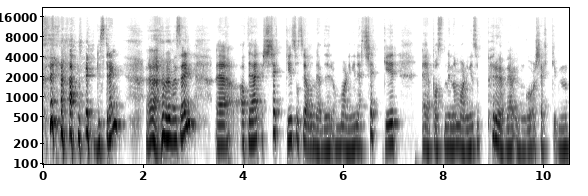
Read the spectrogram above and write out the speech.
jeg er veldig streng eh, med meg selv. Eh, at jeg sjekker sosiale medier om morgenen. Jeg sjekker e-posten min om morgenen, så prøver jeg å unngå å sjekke den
